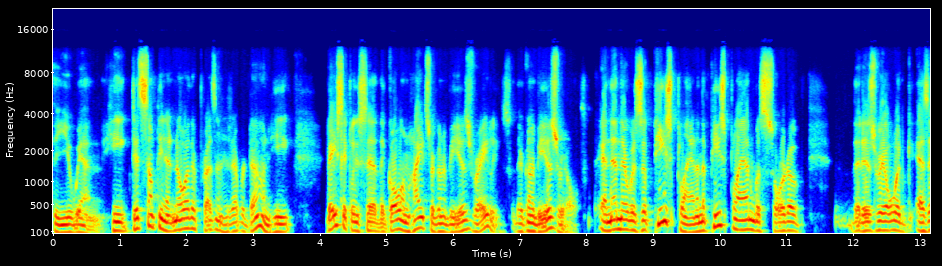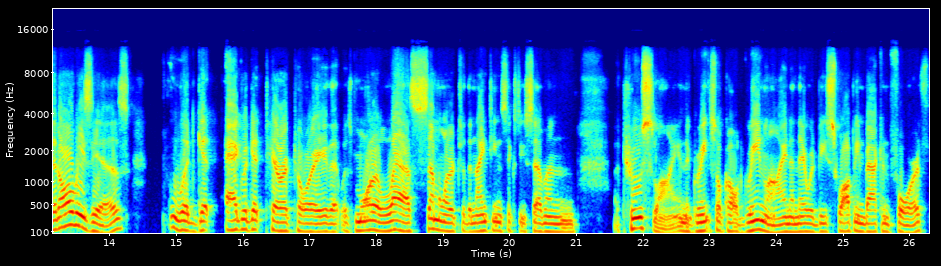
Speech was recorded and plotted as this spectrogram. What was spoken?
the UN. He did something that no other president has ever done. He basically said the Golan Heights are going to be Israelis. They're going to be Israel. And then there was a peace plan, and the peace plan was sort of that Israel would, as it always is, would get aggregate territory that was more or less similar to the 1967 truce line, the green, so-called green line, and there would be swapping back and forth.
